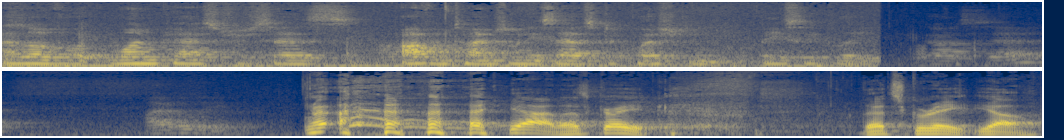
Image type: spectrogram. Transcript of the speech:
I love what one pastor says oftentimes when he's asked a question, basically, God said, I believe. yeah, that's great. That's great, yeah.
